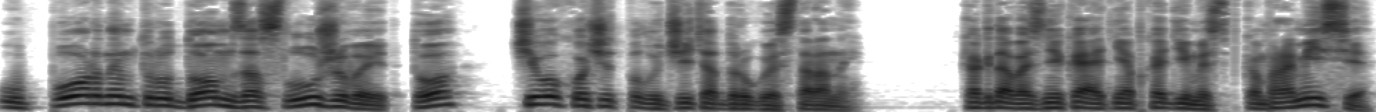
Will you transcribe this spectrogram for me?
упорным трудом заслуживает то, чего хочет получить от другой стороны. Когда возникает необходимость в компромиссе,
